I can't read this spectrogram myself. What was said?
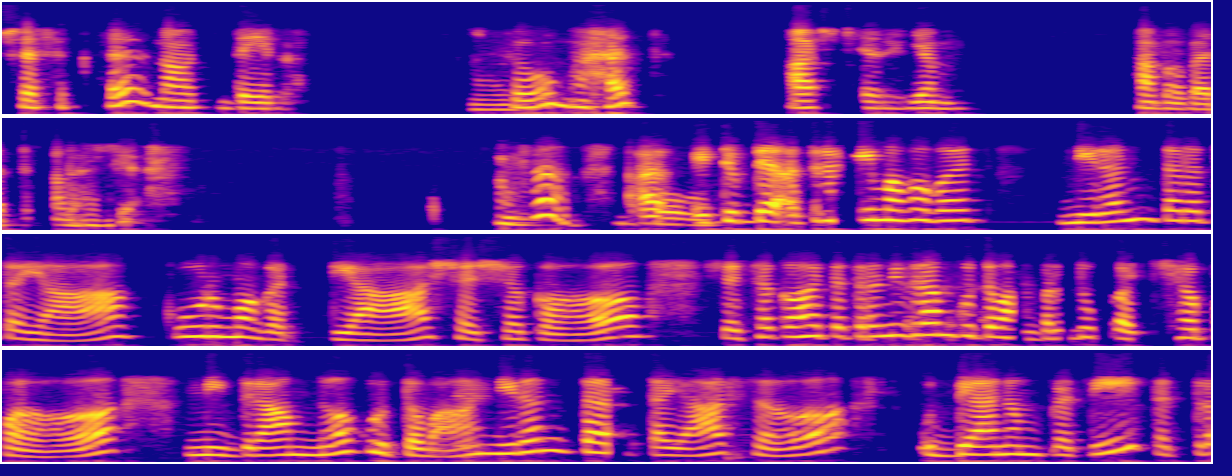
शशकः नाट् देर् सो महत् आश्चर्यम्। अभवत् तस्य इत्युक्ते अत्र किम् अभवत्? निरन्तरतया कूर्मगत्या शशकः शशकः तत्र निद्रां कृतवान् परन्तु कच्छपः निद्रां न कृतवान्। निरन्तरतया सः उद्यानं प्रति तत्र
